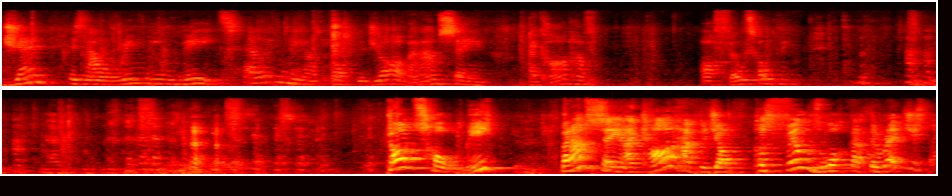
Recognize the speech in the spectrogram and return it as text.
Jen is now ringing me, telling me I've got the job, and I'm saying I can't have. Oh, Phil told me. God told me, but I'm saying I can't have the job because Phil's looked at the register.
